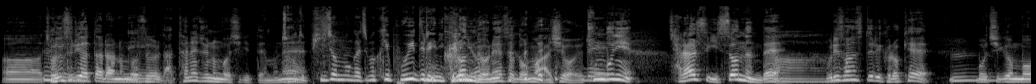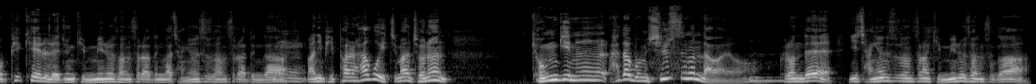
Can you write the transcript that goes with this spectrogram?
어, 전술이었다라는 네. 것을 나타내 주는 것이기 때문에 저도 비전문가지만 그게 보이더라니까요. 그런 면에서 너무 아쉬워요. 네. 충분히 잘할 수 있었는데 아. 우리 선수들이 그렇게 음. 뭐 지금 뭐 PK를 내준 김민우 선수라든가 장현수 선수라든가 네. 많이 비판을 하고 있지만 저는 경기는 하다 보면 실수는 나와요. 음. 그런데 이 장현수 선수나 김민우 선수가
